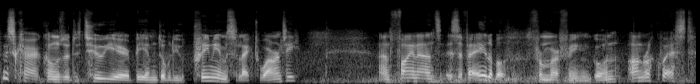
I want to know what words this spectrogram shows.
This car comes with a two-year BMW Premium Select warranty and finance is available from Murphy & Gunn on request.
